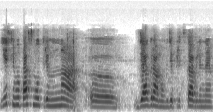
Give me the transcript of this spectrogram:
Если мы посмотрим на э, диаграмму, где представлены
